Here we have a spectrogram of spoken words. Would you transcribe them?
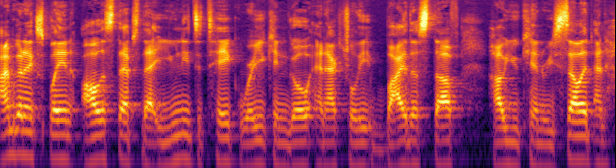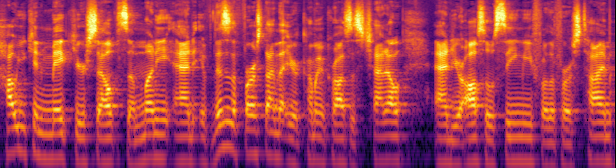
I'm gonna explain all the steps that you need to take where you can go and actually buy the stuff, how you can resell it, and how you can make yourself some money. And if this is the first time that you're coming across this channel and you're also seeing me for the first time,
